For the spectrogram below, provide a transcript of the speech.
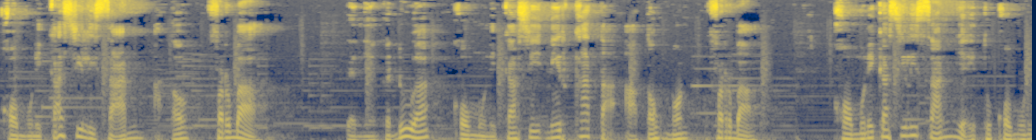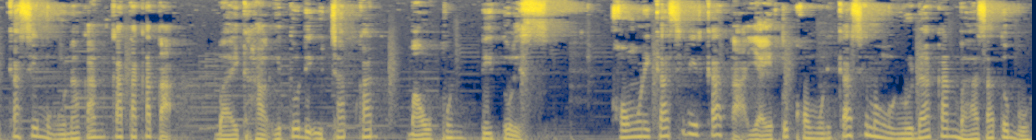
komunikasi lisan atau verbal, dan yang kedua komunikasi nirkata atau non verbal. Komunikasi lisan yaitu komunikasi menggunakan kata-kata, baik hal itu diucapkan maupun ditulis. Komunikasi nirkata yaitu komunikasi menggunakan bahasa tubuh,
